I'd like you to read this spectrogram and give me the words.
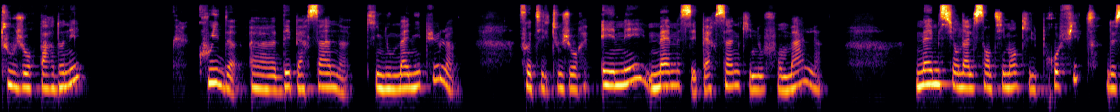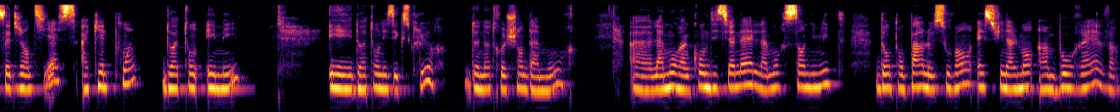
toujours pardonner? Quid euh, des personnes qui nous manipulent? Faut-il toujours aimer même ces personnes qui nous font mal? Même si on a le sentiment qu'ils profitent de cette gentillesse, à quel point doit-on aimer? Et doit-on les exclure de notre champ d'amour? Euh, l'amour inconditionnel, l'amour sans limite dont on parle souvent, est-ce finalement un beau rêve,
